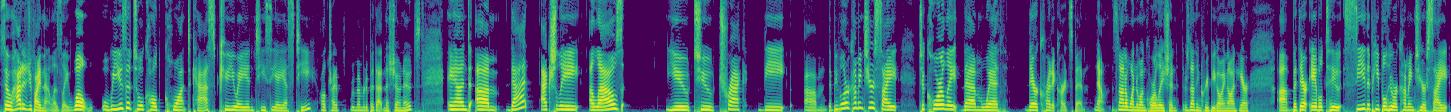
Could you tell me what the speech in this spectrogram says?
So, how did you find that, Lesli? Well, we use a tool called QuantCast, Q U A N T C A S T. I'll try to remember to put that in the show notes. And um, that actually allows you to track the um, the people who are coming to your site to correlate them with their credit card spend. Now, it's not a one to one correlation. There's nothing creepy going on here, uh, but they're able to see the people who are coming to your site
